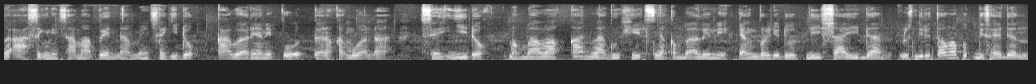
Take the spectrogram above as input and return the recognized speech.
nggak asing nih sama band namanya Segido. Kabarnya nih put dan rekam buana, Segido membawakan lagu hitsnya kembali nih, yang berjudul Disaidan. Lu sendiri tahu nggak put Disaidan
